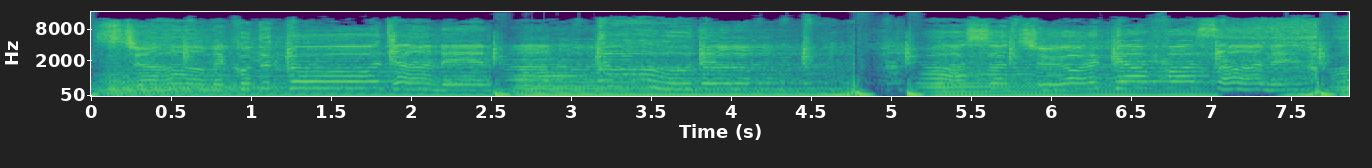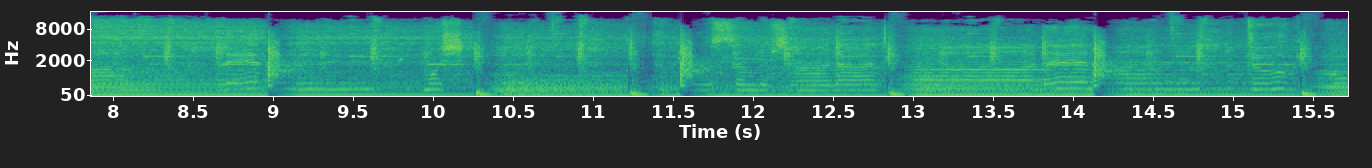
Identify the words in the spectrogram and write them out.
इस जहां में खुद को जाने ना तू दिल क्या सच और क्या फसाने हाँ, ले दिल मुश्किल खुद को समझाना जाने ना तू क्यों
